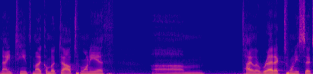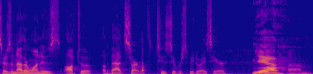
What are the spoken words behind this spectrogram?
19th, Michael McDowell 20th. Um, Tyler Reddick, 26. There's another one who's off to a, a bad start with two super speedways here. Yeah, Um,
